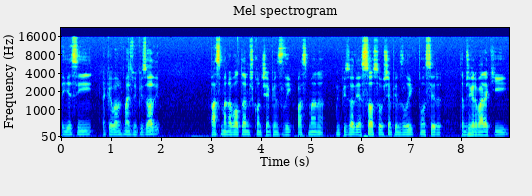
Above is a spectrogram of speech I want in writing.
E assim acabamos mais um episódio. Para a semana voltamos com Champions League. Para a semana o episódio é só sobre Champions League. Estão a ser, estamos a gravar aqui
